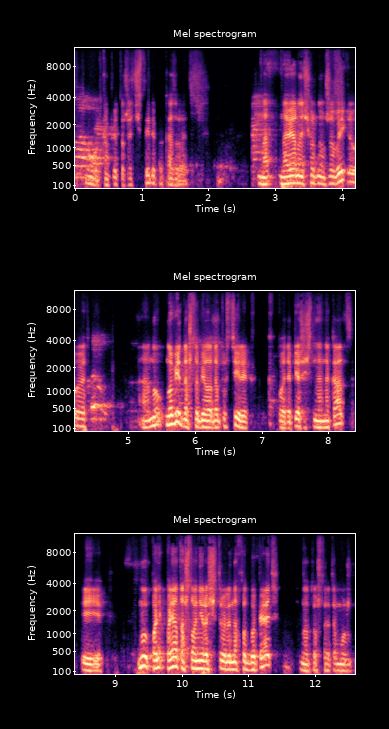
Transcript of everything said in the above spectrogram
ну, вот компьютер уже 4 показывает. На- наверное, черный уже выигрывает. А, Ну, ну, видно, что белые допустили какой-то пешечный накат. И, ну, пон- понятно, что они рассчитывали на ход b5, на то, что это может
